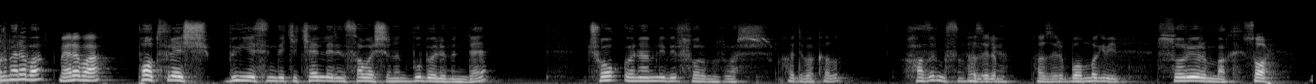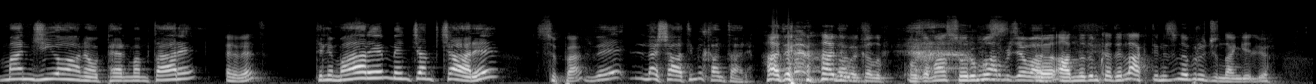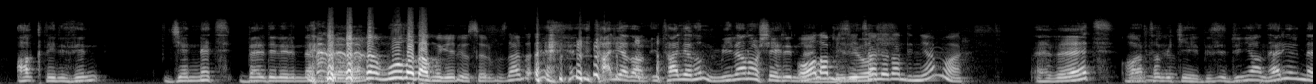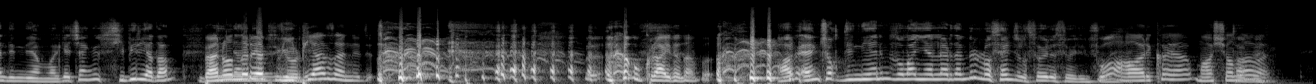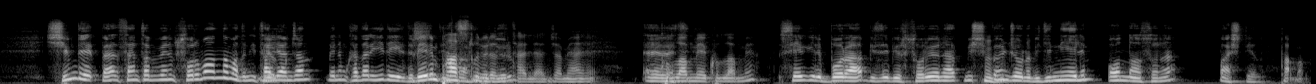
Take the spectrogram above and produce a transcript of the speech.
Onur merhaba. Merhaba. Podfresh bünyesindeki Kellerin Savaşı'nın bu bölümünde çok önemli bir sorumuz var. Hadi bakalım. Hazır mısın? Hazırım. bölümüne? Hazırım. Bomba gibiyim. Soruyorum bak. Sor. Mangiano permantare, Evet. tilimare mencanciare Süper. ve lasciatimi cantare. Hadi hadi Varmış. bakalım. O zaman sorumuz Var mı cevabı? e, anladığım kadarıyla Akdeniz'in öbür ucundan geliyor. Akdeniz'in cennet beldelerinden biri olan Muğla'dan mı geliyor sorumuz? Nerede? İtalya'dan, İtalya'nın Milano şehrinden o alan bizi geliyor. İtalya'dan dinleyen mi var? Evet. Var Harbi tabii canım. ki. Bizi dünyanın her yerinden dinleyen var. Geçen gün Sibirya'dan Ben onları hep. VPN zannediyordum. Ukrayna'dan falan. Abi en çok dinleyenimiz olan yerlerden biri Los Angeles öyle söyleyeyim sana. Vay, harika ya. Maşallah Tabii. var. Şimdi ben sen tabii benim sorumu anlamadın. İtalyancan benim kadar iyi değildir. Benim paslı biraz ediyorum. İtalyancam yani. Evet. Kullanmaya kullanmaya. Sevgili Bora bize bir soru yöneltmiş. Önce onu bir dinleyelim. Ondan sonra başlayalım. Tamam.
